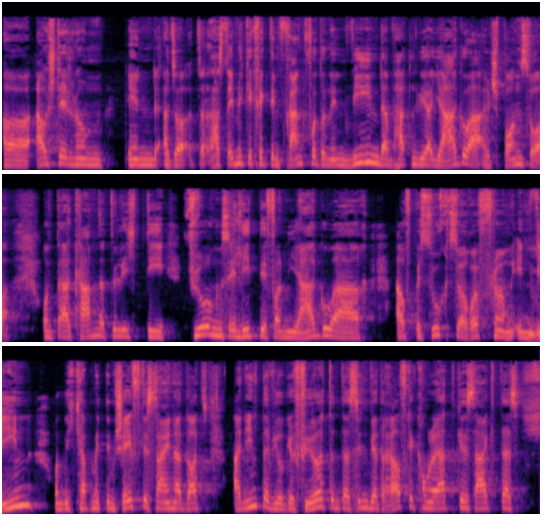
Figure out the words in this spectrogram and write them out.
äh, Ausstellung in, also hast du eben mitgekriegt, in Frankfurt und in Wien, da hatten wir Jaguar als Sponsor. Und da kam natürlich die Führungselite von Jaguar auf Besuch zur Eröffnung in Wien. Und ich habe mit dem Chefdesigner dort ein Interview geführt und da sind wir draufgekommen. Er hat gesagt, dass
